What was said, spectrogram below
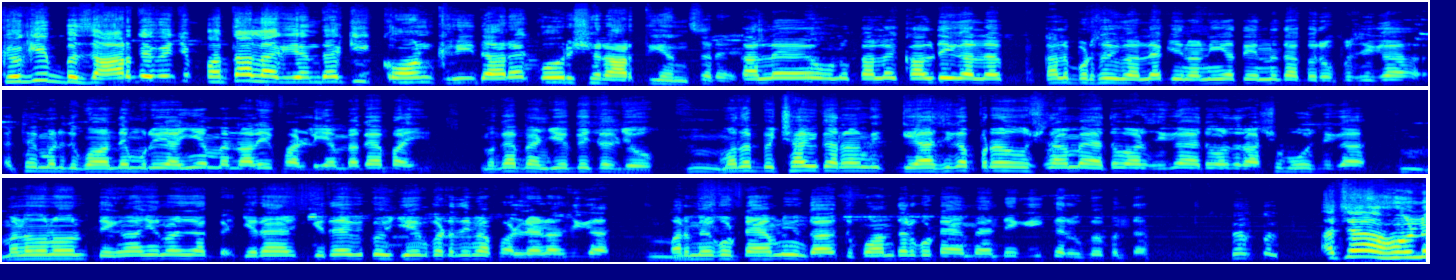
ਕਿਉਂਕਿ ਬਾਜ਼ਾਰ ਦੇ ਵਿੱਚ ਪਤਾ ਲੱਗ ਜਾਂਦਾ ਕਿ ਕੌਣ ਖਰੀਦਦਾਰ ਹੈ ਕੌਣ ਸ਼ਰਾਰਤੀ ਅੰਸਰ ਹੈ। ਕੱਲ ਹੁਣ ਕੱਲ ਕੱਲ ਦੀ ਗੱਲ ਕੱਲ ਪਰਸੋਂ ਦੀ ਗੱਲ ਹੈ ਜਨਾਨੀਆਂ ਤਿੰਨ ਦਾ ਗਰੁੱਪ ਸੀਗਾ ਇੱਥੇ ਮੇਰੀ ਦੁਕਾਨ ਦੇ ਮੂਹਰੇ ਆਈਆਂ ਮੈਂ ਨਾਲ ਹੀ ਫੜ ਲਿਆ ਮੈਂ ਕਿਹਾ ਭਾਈ ਮੈਂ ਕਿਹਾ ਭੈਣ ਜੀ ਅੱਗੇ ਚੱਲ ਜਾਓ। ਮਤਲਬ ਪਿੱਛਾ ਵੀ ਕਰਨ ਗਿਆ ਸੀਗਾ ਪਰ ਉਸ ਟਾਈਮ ਐਤਵਾਰ ਸੀਗਾ ਐਤਵਾਰ ਦਾ ਰਸ਼ ਬਹੁਤ ਸੀਗਾ। ਮੈਂ ਉਹਨਾਂ ਨੂੰ ਦੇਖਣਾ ਜੀ ਉਹਨਾਂ ਦਾ ਜਿਹੜਾ ਜਿਹਦਾ ਵੀ ਕੋਈ ਜੇਬ ਕੱਢਦੇ ਮੈਂ ਫੜ ਲੈਣਾ ਸੀਗਾ। ਪਰ ਮੇਰੇ ਕੋਲ ਟਾਈਮ ਨਹੀਂ ਹੁੰਦਾ ਦੁਕਾਨਦਾਰ ਕੋਲ ਟਾਈਮ ਹੈ ਨਹੀਂ ਕੀ ਕਰੂਗਾ ਬੰਦਾ? ਬਿਲਕੁਲ। ਅੱਛਾ ਹੁਣ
